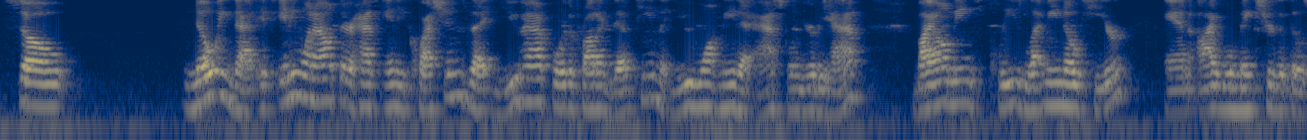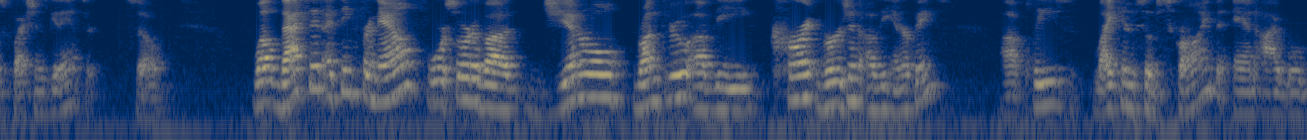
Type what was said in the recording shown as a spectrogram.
So knowing that if anyone out there has any questions that you have for the product dev team that you want me to ask on your behalf, by all means, please let me know here and I will make sure that those questions get answered. So, well, that's it, I think, for now, for sort of a general run through of the current version of the interface. Uh, please like and subscribe, and I will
